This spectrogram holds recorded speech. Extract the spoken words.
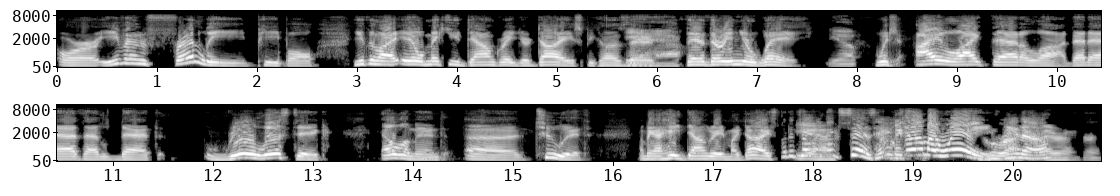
or even friendly people, you can like it'll make you downgrade your dice because they're Yeah. they're they're in your way Yep. which I like that a lot. That adds that that realistic element uh, to it. I mean, I hate downgrading my dice, but it totally Yeah. makes sense. Hey, Makes get out of my way, you Right, know. right, right, right.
